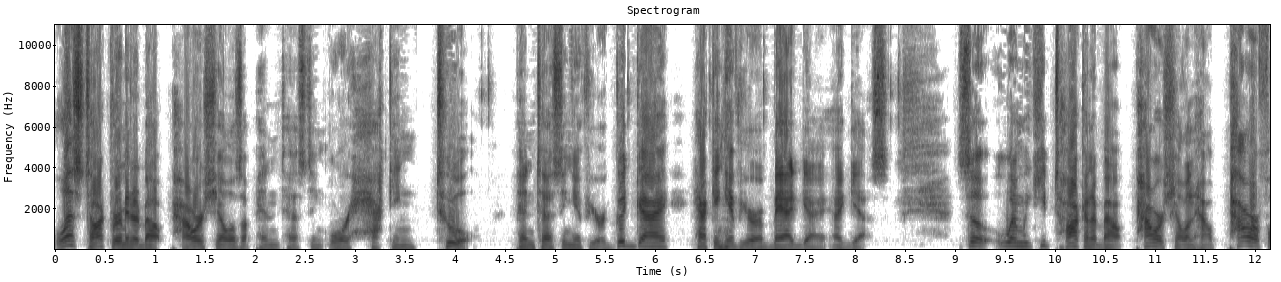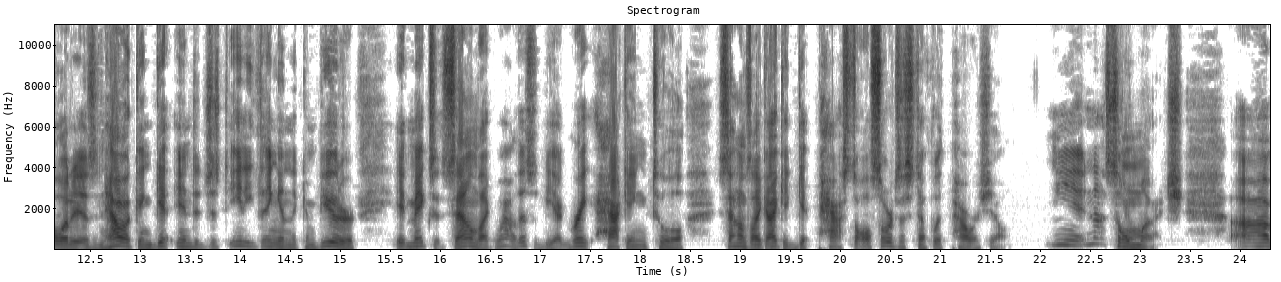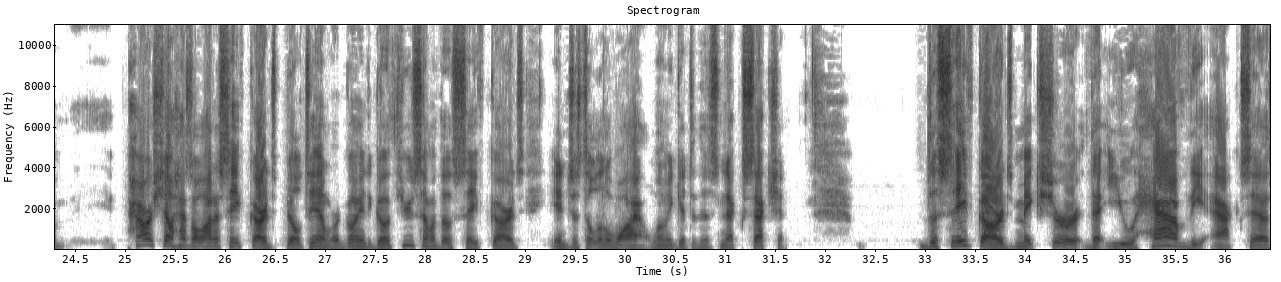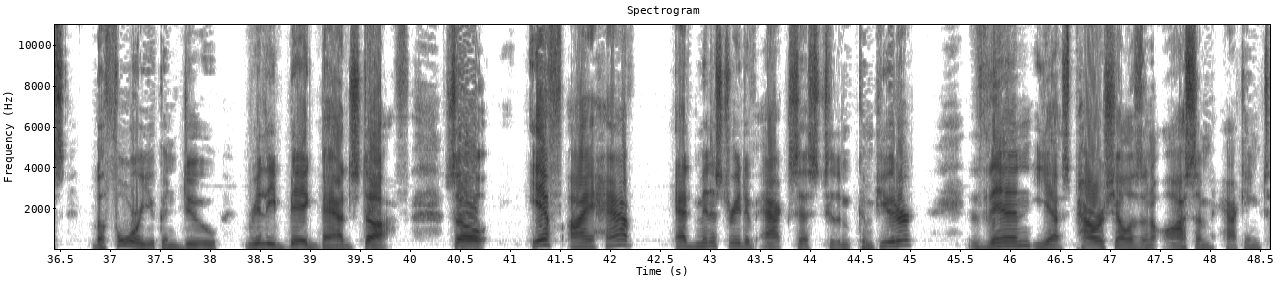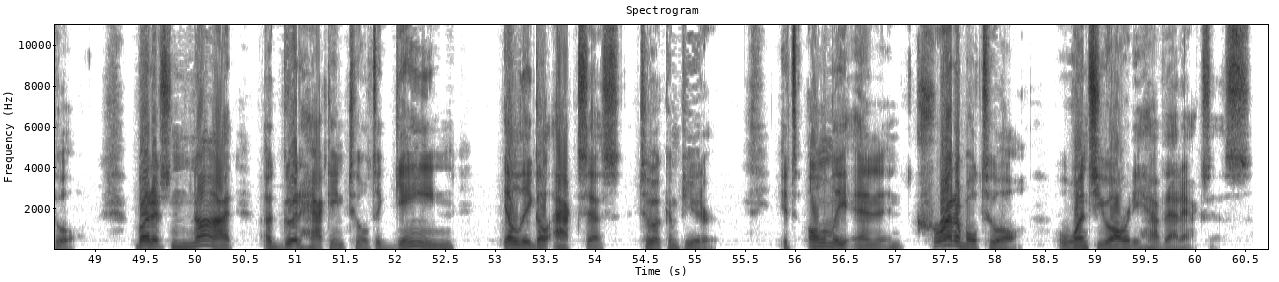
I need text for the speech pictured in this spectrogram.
Let's talk for a minute about PowerShell as a pen testing or hacking tool. Pen testing if you're a good guy, hacking if you're a bad guy, I guess. So when we keep talking about PowerShell and how powerful it is and how it can get into just anything in the computer, it makes it sound like, wow, this would be a great hacking tool. Sounds like I could get past all sorts of stuff with PowerShell. Yeah, not so much. Uh, PowerShell has a lot of safeguards built in. We're going to go through some of those safeguards in just a little while when we get to this next section. The safeguards make sure that you have the access before you can do really big bad stuff. So if I have administrative access to the computer, then yes, PowerShell is an awesome hacking tool. But it's not a good hacking tool to gain illegal access to a computer. It's only an incredible tool once you already have that access.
